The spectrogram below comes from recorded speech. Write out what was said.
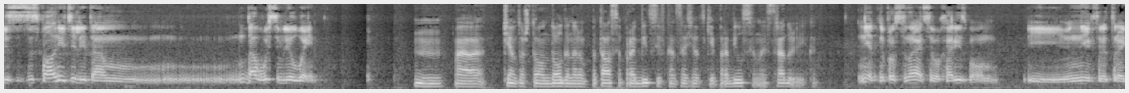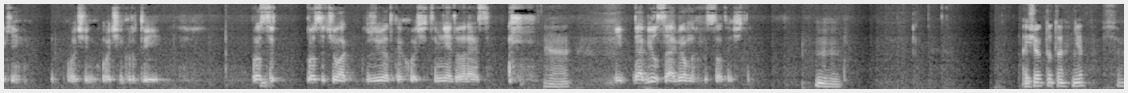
Из исполнителей там, ну, допустим, Лил Уэйн. Мгм. А чем то, что он долго, наверное, пытался пробиться и в конце все-таки пробился на эстраду или как? Нет, мне просто нравится его харизма, он и некоторые треки очень, очень крутые. Просто, просто чувак живет как хочет, и мне это нравится. Ага. И добился огромных высот, я считаю. Мгм. А еще кто-то? Нет? Все,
